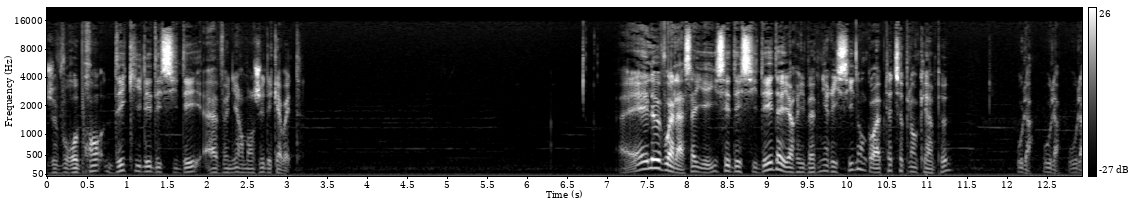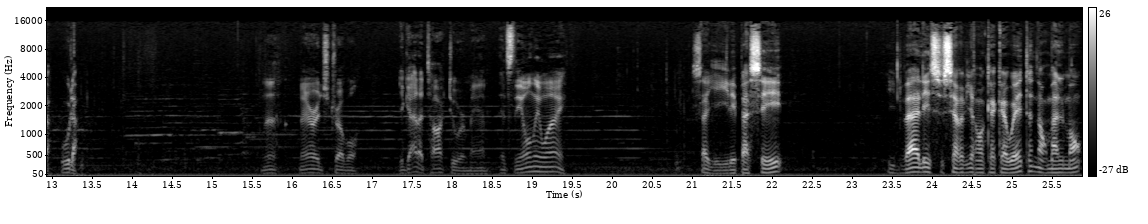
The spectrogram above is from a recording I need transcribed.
Je vous reprends dès qu'il est décidé à venir manger des cacahuètes. Et le voilà, ça y est, il s'est décidé. D'ailleurs, il va venir ici, donc on va peut-être se planquer un peu. Oula, oula, oula, oula. Uh, marriage trouble. You gotta talk to her, man. It's the only way. Ça y est, il est passé. Il va aller se servir en cacahuète, normalement.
